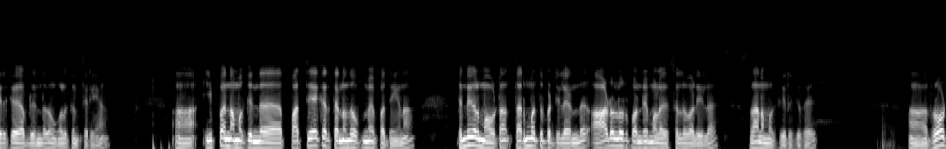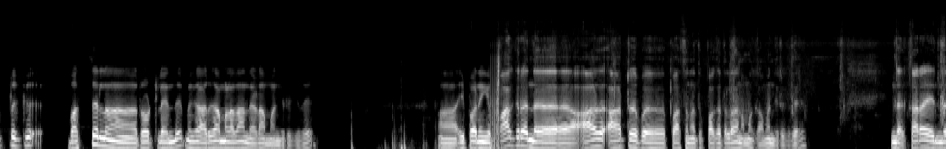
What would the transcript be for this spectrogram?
இருக்குது அப்படின்றது உங்களுக்கும் தெரியும். இப்போ நமக்கு இந்த பத்து ஏக்கர் தென்னந்தோப்புமே பார்த்தீங்கன்னா திண்டுக்கல் மாவட்டம் தர்மத்துப்பட்டியிலேருந்து ஆடலூர் பன்றிமலை செல்லு வழியில் தான் நமக்கு இருக்குது. ரோட்டுக்கு பஸ் செல்லும் ரோட்லேருந்து மிக அருகாமையில் தான் அந்த இடம் அமைஞ்சிருக்குது. இப்போ நீங்கள் பார்க்குற இந்த ஆற்று பாசனத்துக்கு பக்கத்தில் தான் நமக்கு அமைஞ்சிருக்குது. இந்த கரை இந்த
